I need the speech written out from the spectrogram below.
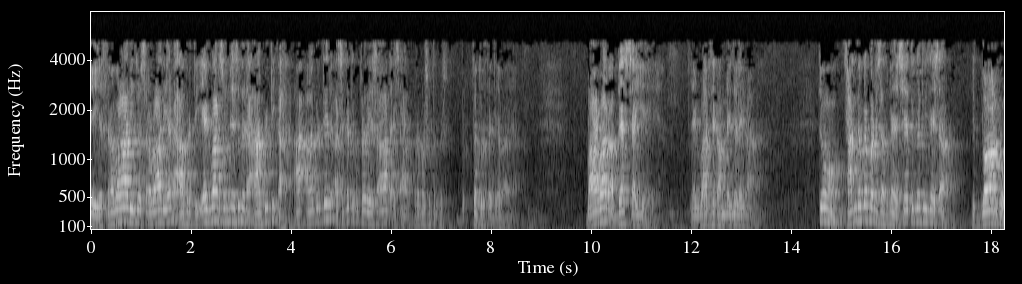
ये श्रवणादि, जो श्रवणादि है ना, आवृत्ति, एक बार सुनने से मैंने आवृत्ति कहा। आवृत्ति असकत उपदेशात, ऐसा ब्रह्मसूत्र चतुर्थ देवाया बार बार अभ्यास चाहिए। एक बार से काम नहीं चलेगा। क्यों? छांदों के परिषद में, सेतु केतु जैसा विद्वान को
